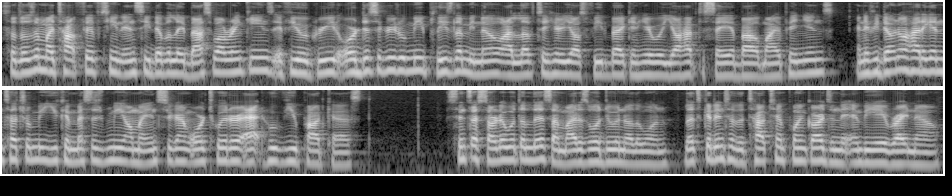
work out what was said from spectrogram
So those are my top 15 NCAA basketball rankings. If you agreed or disagreed with me, please let me know. I'd love to hear y'all's feedback and hear what y'all have to say about my opinions. And if you don't know how to get in touch with me, you can message me on my Instagram or Twitter at HoopView Podcast. Since I started with the list, I might as well do another one. Let's get into the top 10 point guards in the NBA right now.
